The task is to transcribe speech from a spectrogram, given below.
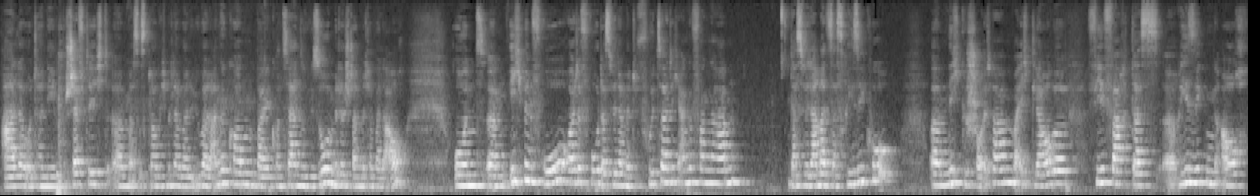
alle Unternehmen beschäftigt. Ähm, es ist, glaube ich, mittlerweile überall angekommen, bei Konzernen sowieso, im Mittelstand mittlerweile auch. Und ähm, ich bin froh, heute froh, dass wir damit frühzeitig angefangen haben, dass wir damals das Risiko nicht gescheut haben, weil ich glaube vielfach, dass äh, Risiken auch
